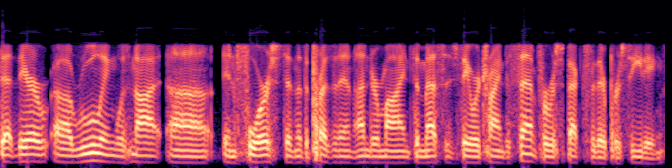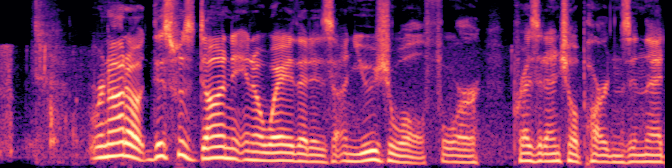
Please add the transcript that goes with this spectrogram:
that their uh, ruling was not uh, enforced and that the president undermined the message they were trying to send for respect for their proceedings. Renato, this was done in a way that is unusual for presidential pardons in that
